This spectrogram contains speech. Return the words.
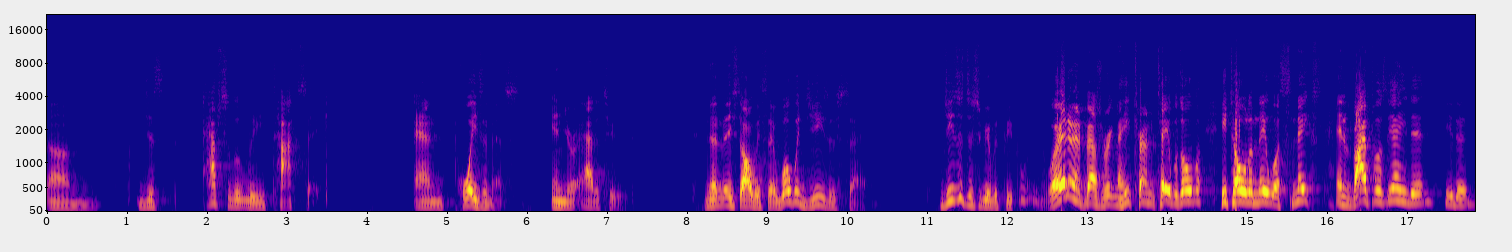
um, just absolutely toxic and poisonous in your attitude. And they used to always say, What would Jesus say? Jesus disagreed with people. Well, wait a minute, Pastor Rick. Now he turned the tables over. He told them they were snakes and vipers. Yeah, he did. He did.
